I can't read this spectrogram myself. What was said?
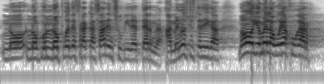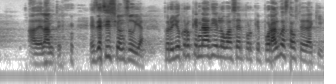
no, no, puede fracasar en su vida eterna, a menos que usted diga, no, yo me la voy a jugar. Adelante, es decisión suya. Pero yo creo que nadie lo va a hacer porque por algo está usted aquí.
